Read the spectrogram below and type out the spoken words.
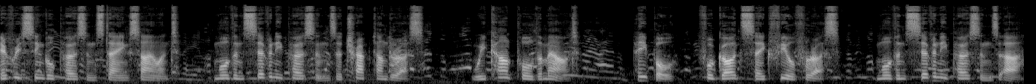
every single person staying silent. More than 70 persons are trapped under us. We can't pull them out. People, for God's sake, feel for us. More than 70 persons are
